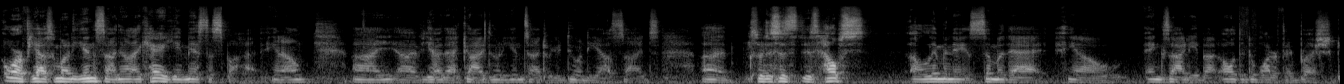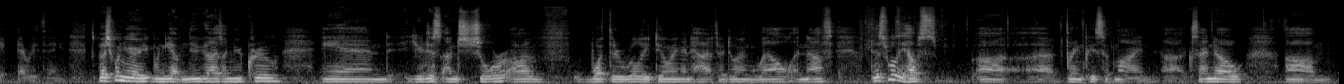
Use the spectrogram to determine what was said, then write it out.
or if you have somebody inside, they're like, hey, you missed a spot, you know? Uh, if you have that guy doing the insides while you're doing the outsides. Uh, so this is this helps eliminate some of that, you know, anxiety about oh did the water fed brush get everything? Especially when you're when you have new guys on your crew and you're just unsure of what they're really doing and how if they're doing well enough this really helps uh, uh, bring peace of mind because uh, I know um,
